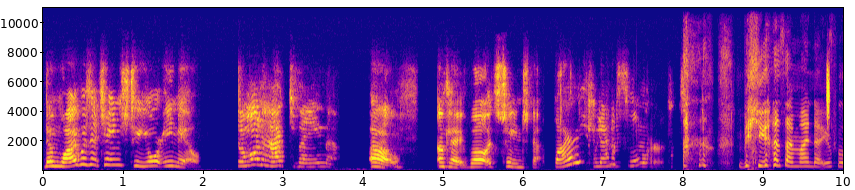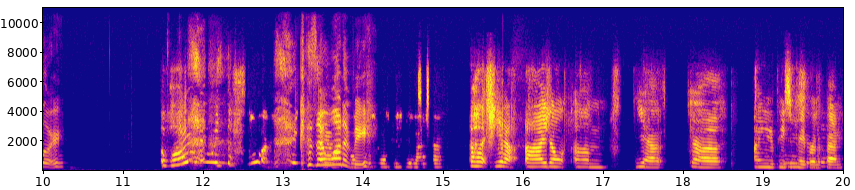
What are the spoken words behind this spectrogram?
Then why was it changed to your email? Someone hacked my email. Oh. Okay, well it's changed now. Why are you on the floor? because I mined out your floor. Why are you in the floor? Because I want to be. Uh, yeah, I don't, um, yeah, uh, I need a piece of paper and a pen.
